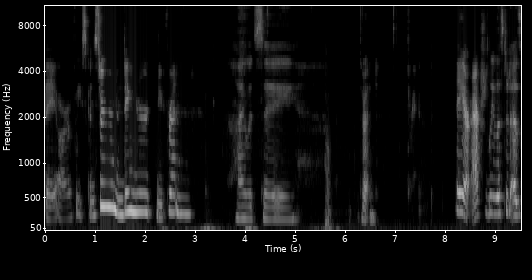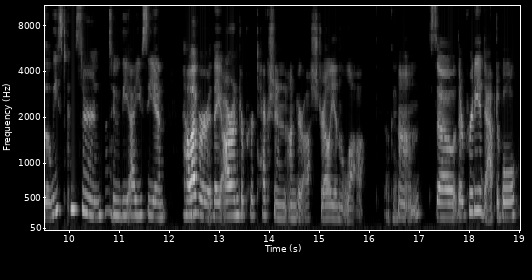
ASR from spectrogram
they are of least concern, endangered, new threatened? I would say threatened. Threatened. They are actually listed as a least concern Oh. to the IUCN. However, they are under protection under Australian law. Okay. Um, so they're pretty adaptable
